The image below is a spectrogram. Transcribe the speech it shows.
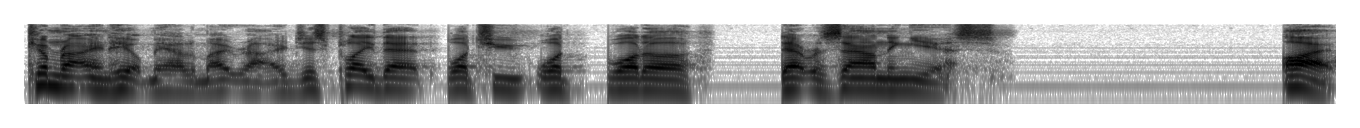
Come right and help me out, mate. Right, here. just play that. What you what what uh that resounding yes. All right.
